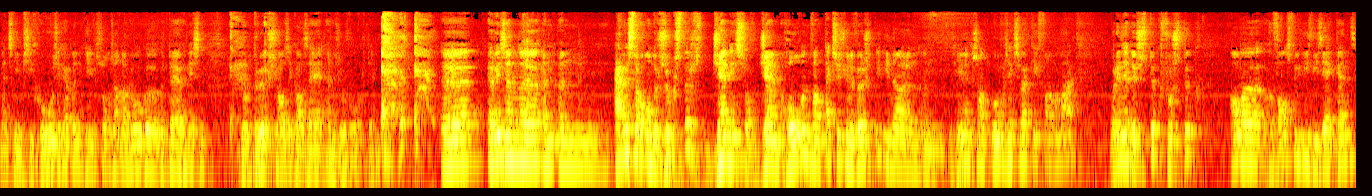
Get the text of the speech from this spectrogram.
Mensen die een psychose hebben, geven soms analoge getuigenissen. Door drugs, zoals ik al zei, enzovoort. Hè. Uh, er is een, uh, een, een, ernstige onderzoekster, Janice of Jan Holden van Texas University, die daar een, een heel interessant overzichtswerk heeft van gemaakt, waarin zij dus stuk voor stuk alle gevalstudies die zij kent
